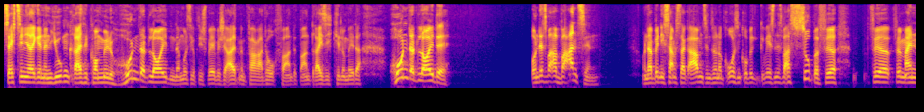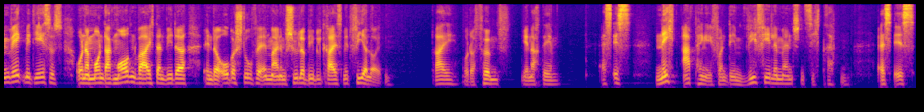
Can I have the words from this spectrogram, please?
16-Jähriger in den Jugendkreis gekommen mit 100 Leuten. Da muss ich auf die Schwäbische Alb mit dem Fahrrad hochfahren. Das waren 30 Kilometer. 100 Leute und das war Wahnsinn. Und da bin ich Samstagabends in so einer großen Gruppe gewesen. Das war super für, für, für meinen Weg mit Jesus. Und am Montagmorgen war ich dann wieder in der Oberstufe in meinem Schülerbibelkreis mit vier Leuten. Drei oder fünf, je nachdem. Es ist nicht abhängig von dem, wie viele Menschen sich treffen. Es ist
